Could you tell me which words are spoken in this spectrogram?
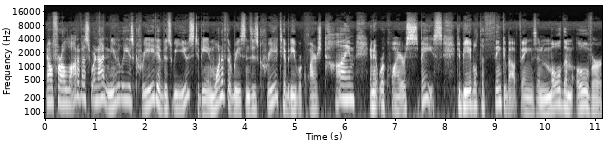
Now, for a lot of us, we're not nearly as creative as we used to be. And one of the reasons is creativity requires time and it requires space to be able to think about things and mold them over,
